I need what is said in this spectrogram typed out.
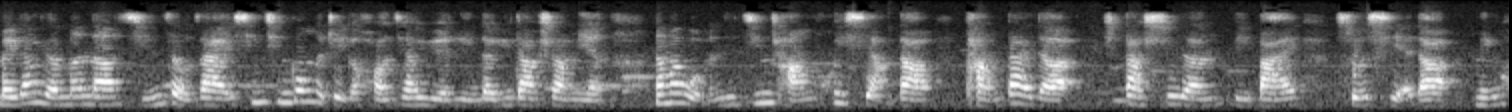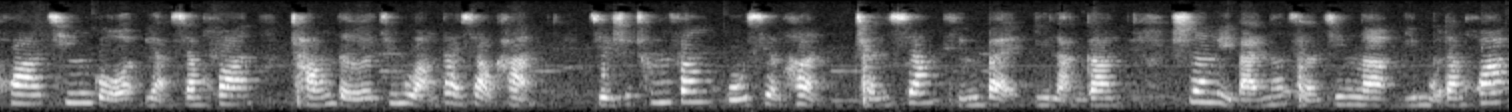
每当人们呢行走在兴庆宫的这个皇家园林的御道上面，那么我们经常会想到唐代的大诗人李白所写的“名花倾国两相欢，常得君王带笑看。解释春风无限恨，沉香亭北倚阑干。”诗人李白呢曾经呢以牡丹花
